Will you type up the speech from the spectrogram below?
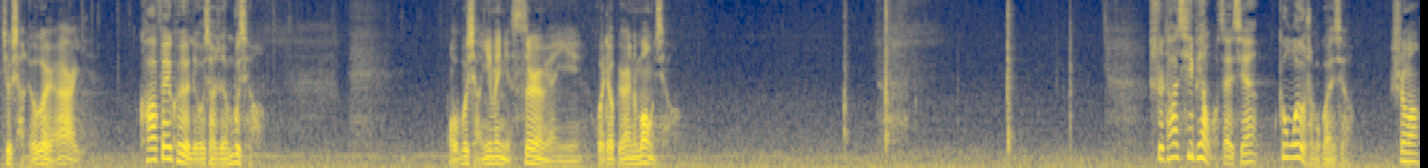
就想留个人而已。咖啡可以留下，人不行。我不想因为你私人原因毁掉别人的梦想。是他欺骗我在先，跟我有什么关系啊？是吗？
